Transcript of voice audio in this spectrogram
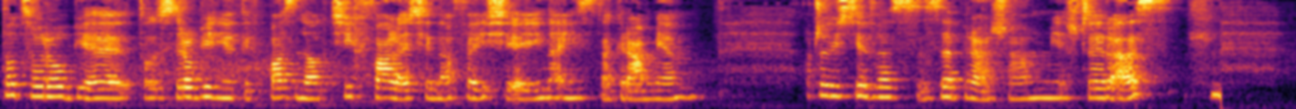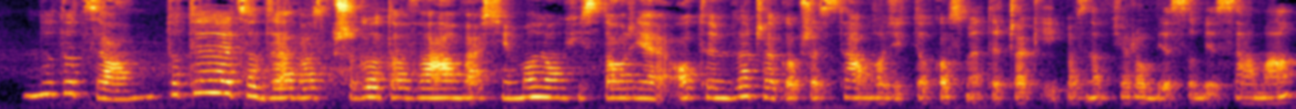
to, co robię, to jest robienie tych paznokci. Chwalę się na fejsie i na Instagramie. Oczywiście Was zapraszam jeszcze raz. No to co? To tyle, co dla Was przygotowałam. Właśnie moją historię o tym, dlaczego przestałam chodzić do kosmetyczek i paznokcie robię sobie sama.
